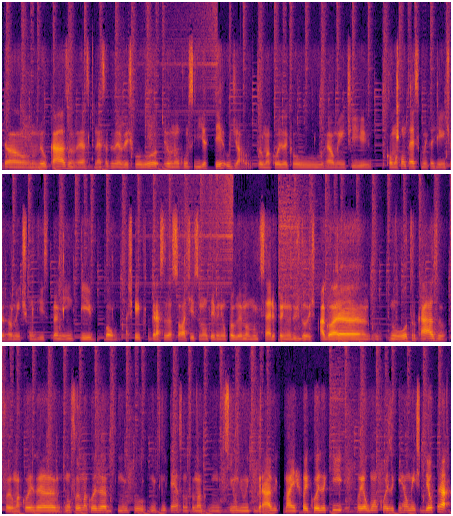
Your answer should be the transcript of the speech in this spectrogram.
Então, no meu caso, né, nessa primeira vez que rolou, eu não ter o diálogo. Foi uma coisa que eu realmente, como acontece com muita gente, eu realmente escondi isso para mim e, bom, acho que graças à sorte isso não teve nenhum problema muito sério para nenhum dos dois. Agora, no outro caso, foi uma coisa, não foi uma coisa muito muito intensa, não foi uma, um ciúme muito grave, mas foi coisa que foi alguma coisa que realmente deu para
